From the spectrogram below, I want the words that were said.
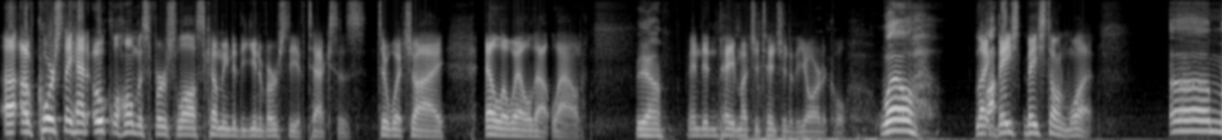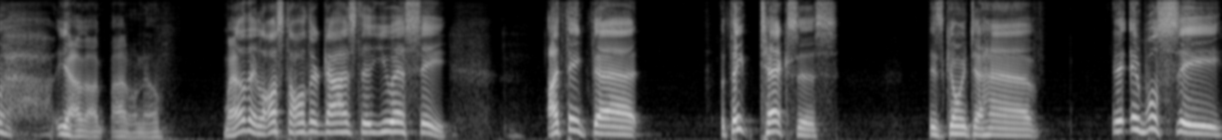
Uh, of course, they had Oklahoma's first loss coming to the University of Texas, to which I LOL'd out loud Yeah. and didn't pay much attention to the article. Well, Like based based on what? um yeah, I, I don't know. Well, they lost all their guys to USC. I think that I think Texas is going to have and we'll see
